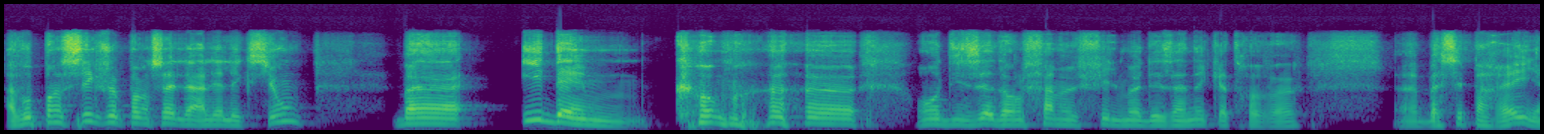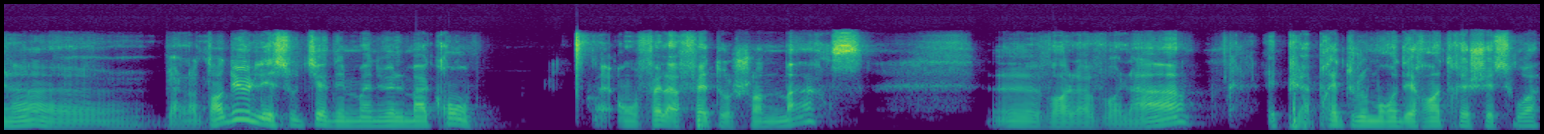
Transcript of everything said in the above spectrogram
Ah, vous pensez que je pensais à l'élection? Ben, idem, comme euh, on disait dans le fameux film des années 80. Euh, ben, c'est pareil, hein, bien entendu, les soutiens d'Emmanuel Macron ont fait la fête au Champ de Mars. Voilà, voilà. Et puis après, tout le monde est rentré chez soi.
